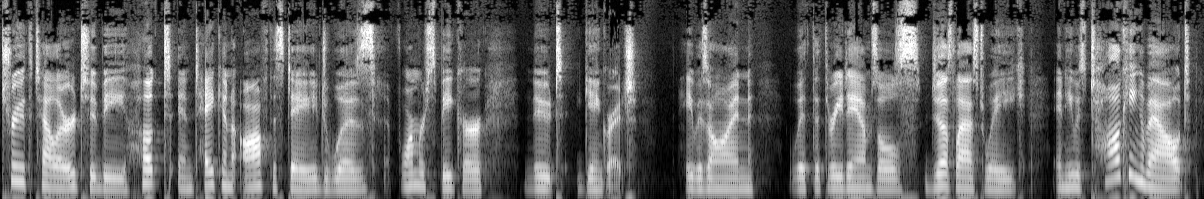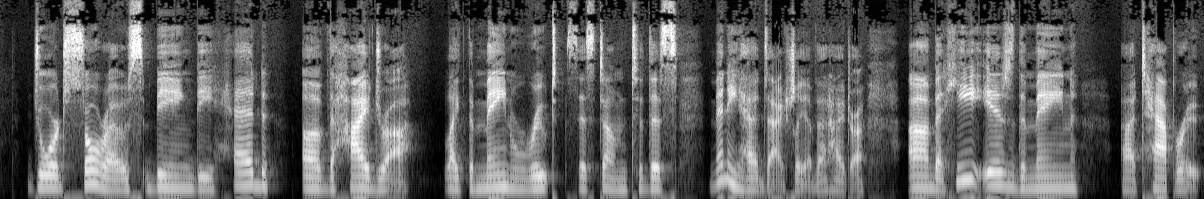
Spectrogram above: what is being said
truth teller to be hooked and taken off the stage was former Speaker Newt Gingrich. He was on with the three damsels just last week and he was talking about George Soros being the head of the Hydra, like the main root system to this, many heads actually of that Hydra. Um, but he is the main uh, taproot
